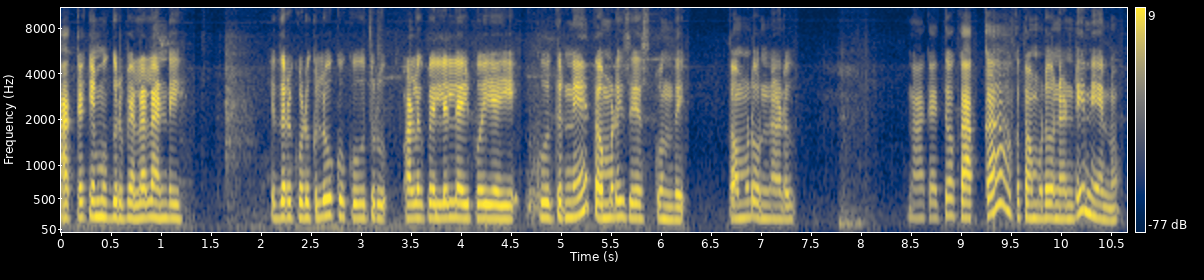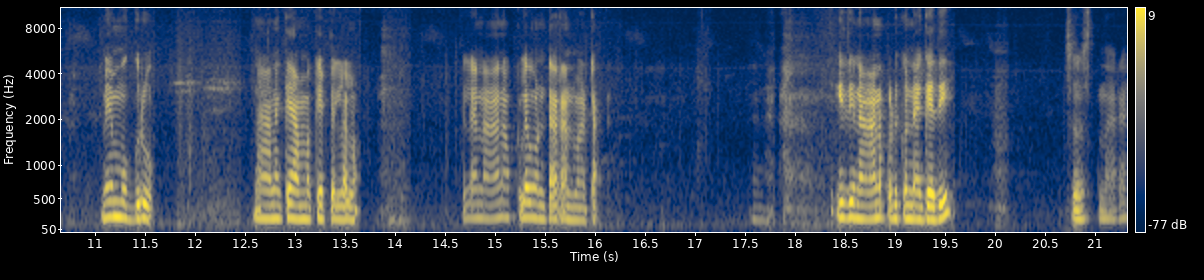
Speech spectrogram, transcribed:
అక్కకి ముగ్గురు పిల్లలండి. ఇద్దరు కొడుకులు ఒక కూతురు. వాళ్ళకి పెళ్ళిళ్ళు అయిపోయాయి. కూతుర్నే తమ్ముడికి చేసుకుంది. తమ్ముడు ఉన్నాడు. నాకైతే ఒక అక్క ఒక తమ్ముడునండి నేను. మేము ముగ్గురు. నాన్నకి అమ్మకి పిల్లలం. ఇలా నాన్న ఒక్కలే ఉంటారనమాట ఇది నాన్న పడుకున్న గది. చూస్తున్నారా?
